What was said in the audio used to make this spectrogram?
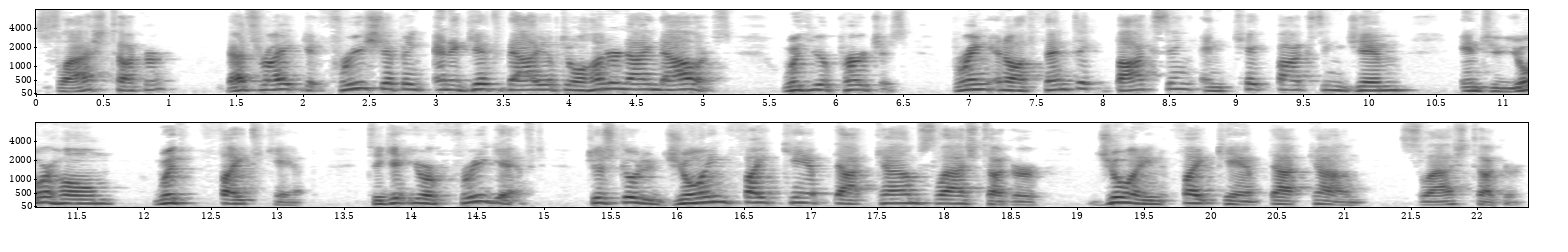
slash Tucker. That's right. Get free shipping and a gift valued up to $109 with your purchase. Bring an authentic boxing and kickboxing gym into your home with Fight Camp. To get your free gift, just go to joinfightcamp.com slash Tucker. Joinfightcamp.com slash Tucker.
